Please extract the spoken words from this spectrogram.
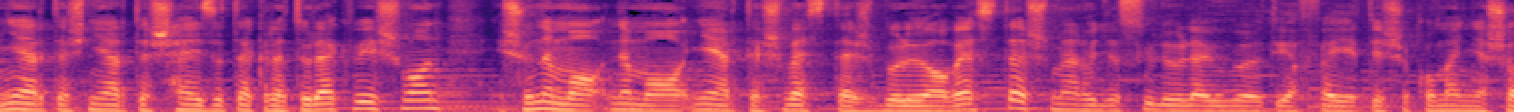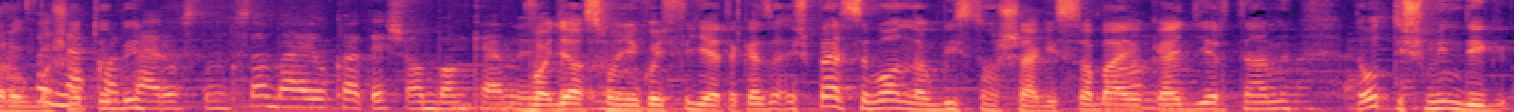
nyertes-nyertes helyzetekre törekvés van, és ő nem a, nem a nyertes-vesztesből ő a vesztes, mert hogy a szülő leüvölti a fejét, és akkor menj a sarokba, hát, stb. Meghatároztunk szabályokat, és abban kell működni. Vagy azt mondjuk, hogy figyeljetek, ezen, és persze vannak biztonsági szabályok vannak, egyértelmű, de ott is mindig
